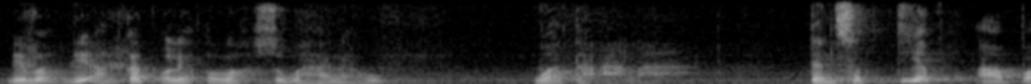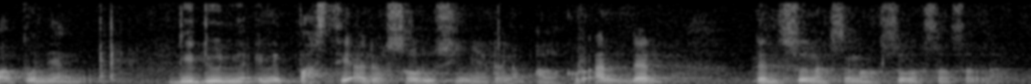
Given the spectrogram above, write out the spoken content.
dia apa, diangkat oleh Allah Subhanahu wa taala. Dan setiap apa pun yang di dunia ini pasti ada solusinya dalam Al-Quran dan dan sunnah-sunnah Rasulullah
